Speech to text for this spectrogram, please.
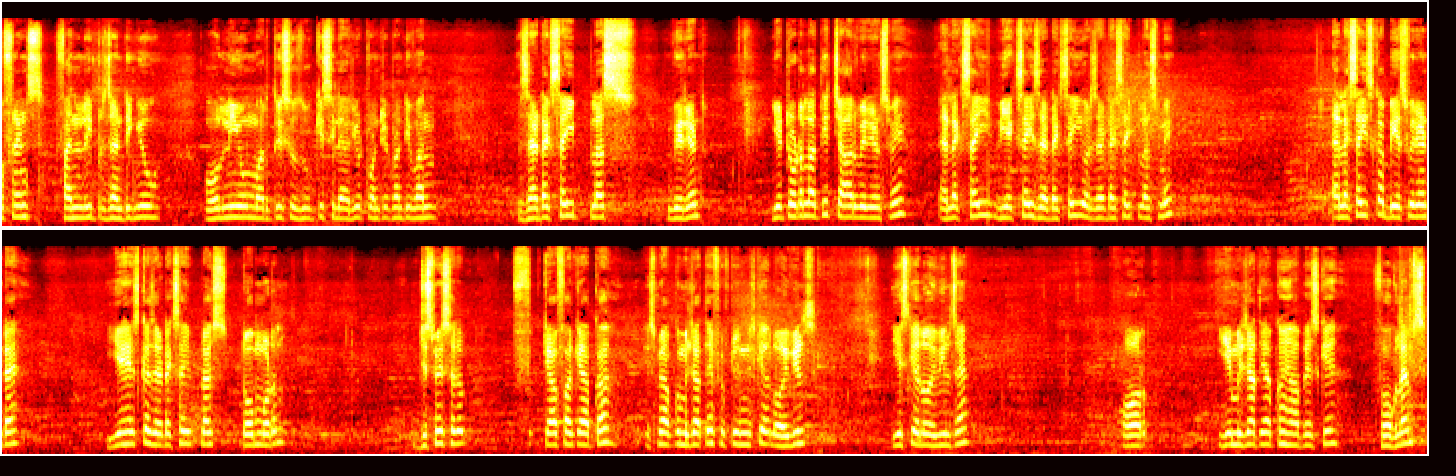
तो friends finally presenting you all new Maruti Suzuki Celerio 2021 Z X I plus variant ये टोटल आती है चार वेरियंट्स में जेड एक्स आई और आई प्लस में। आई इसका बेस वेरियंट है। ये है इसका आई प्लस टॉप मॉडल जिसमें सिर्फ़ क्या फ़र्क है आपका? इसमें आपको मिल जाते हैं फिफ्टीन इंच के अलॉय व्हील्स ये इसके अलॉय व्हील्स हैं और ये मिल जाते हैं आपको यहाँ पे इसके फॉग लैम्प्स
